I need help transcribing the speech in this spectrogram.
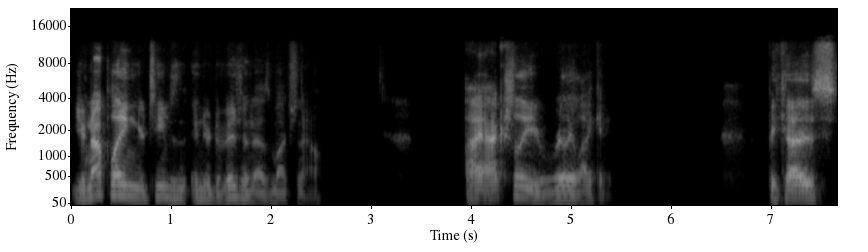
you're not playing your teams in, your division as much now. I actually really like it because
